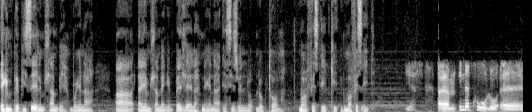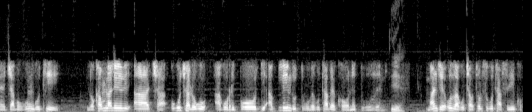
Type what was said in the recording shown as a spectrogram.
ekimphephiseni mhlambe bonyana aye mhlambe ngempedlela ningena esizweni lokuthoma kuma first aid kuma first aid? Yes. Um into ekhulu eh jabu kungukuthi lokho umlaleli atsha ukutsha lokhu akuripoti akulinda udube ukuthi abe khona eduze yeah. Manje uza kutsha utholisa ukuthi asikho.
